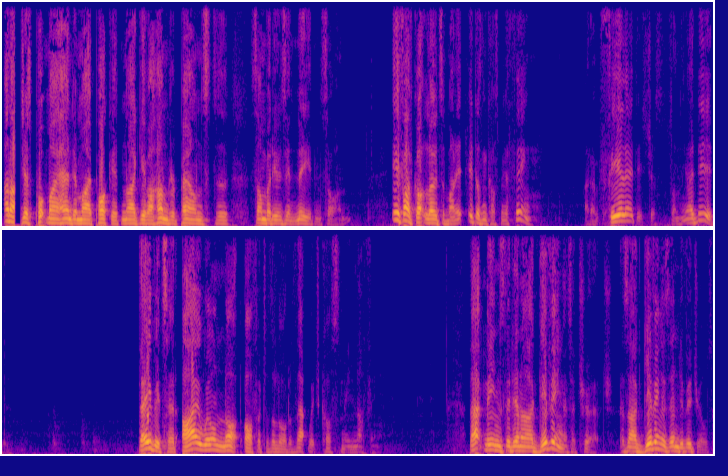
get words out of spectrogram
and I just put my hand in my pocket and I give a hundred pounds to somebody who's in need and so on. If I've got loads of money, it doesn't cost me a thing. I don't feel it, it's just something I did. David said, I will not offer to the Lord of that which costs me nothing. That means that in our giving as a church, as our giving as individuals,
